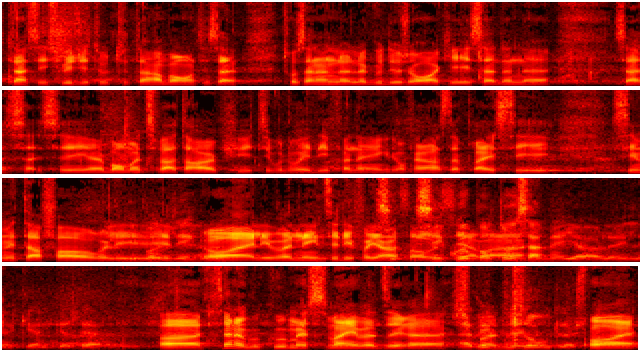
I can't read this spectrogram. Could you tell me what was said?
tout le temps c'est switch et tout, tout le temps bon. Ça, je trouve que ça donne le, goût de jouer au hockey, ça donne, euh, ça, c'est un bon motivateur. Puis vous le voyez des fois dans les conférences de presse, c'est, c'est métaphores. Les, les, les, ouais, les bonnes lignes, des fois il en sort. C'est quoi pour toi sa meilleure, là, laquelle que t'aimes? Ah, il y en a beaucoup, mais souvent il va dire. Euh, Avec pas, vous autres, là, je Ouais.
